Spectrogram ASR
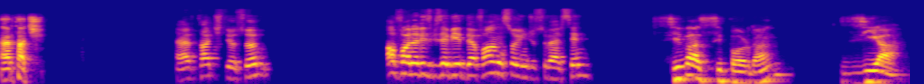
Ertaç. Ertaç diyorsun. Afanaliz bize bir defans oyuncusu versin. Sivas Spor'dan Ziya.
